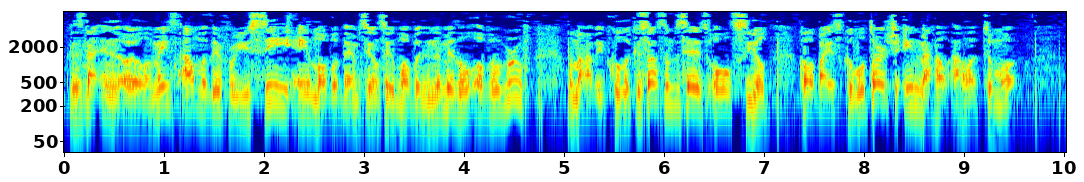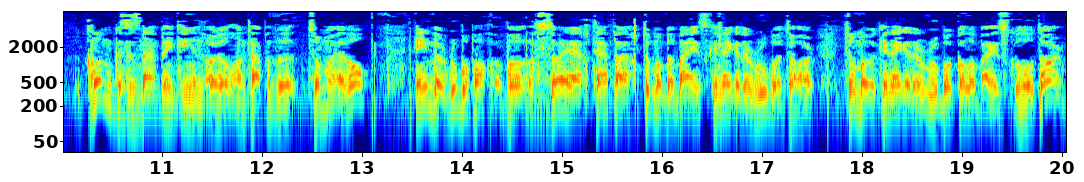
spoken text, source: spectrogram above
because it's not in an oil hames. Alma, therefore, you see a lava b'emsi, don't say lava in the middle of a roof. Lamahavi kula to say it's all sealed. Kol abayis kulul tar, she'en mahal alat tuma klum because it's not making an oil on top of the tuma at all. Ein ruba soyach tefach tuma b'bayis keneged a ruba tar, tuma keneged a ruba kol abayis kulul tar.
